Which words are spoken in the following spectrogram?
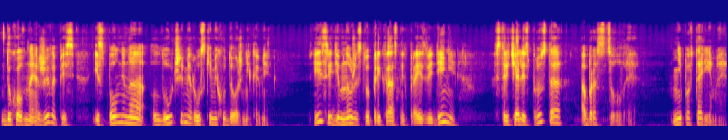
Духовная живопись исполнена лучшими русскими художниками. И среди множества прекрасных произведений встречались просто образцовые, неповторимые.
